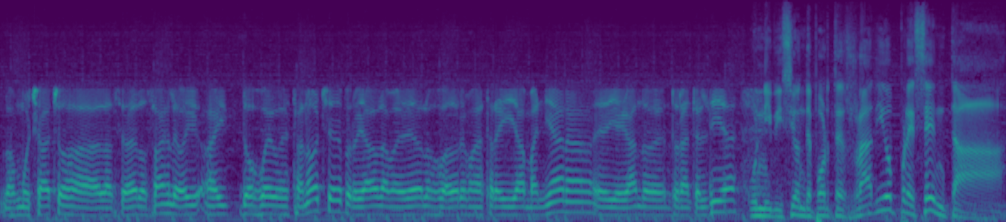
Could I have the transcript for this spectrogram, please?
los muchachos a la ciudad de Los Ángeles. Hoy hay dos juegos esta noche, pero ya la mayoría de los jugadores van a estar ahí ya mañana, eh, llegando durante el día. Univisión Deportes Radio presenta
